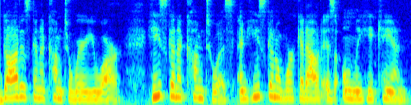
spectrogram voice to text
God is going to come to where you are. He's going to come to us and He's going to work it out as only He can.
